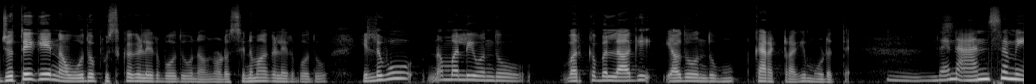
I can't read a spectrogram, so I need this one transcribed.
ಜೊತೆಗೆ ನಾವು ಓದೋ ಪುಸ್ತಕಗಳಿರ್ಬೋದು ನಾವು ನೋಡೋ ಸಿನಿಮಾಗಳಿರ್ಬೋದು ಎಲ್ಲವೂ ನಮ್ಮಲ್ಲಿ ಒಂದು ವರ್ಕಬಲ್ ಆಗಿ ಯಾವುದೋ ಒಂದು ಕ್ಯಾರೆಕ್ಟರ್ ಆಗಿ ಮೂಡುತ್ತೆ. ದೆನ್ ಆನ್ಸಮಿ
